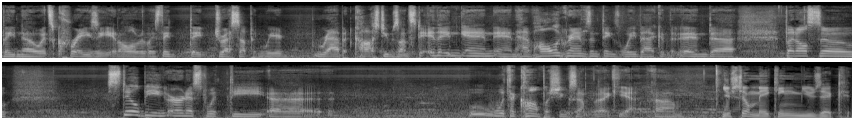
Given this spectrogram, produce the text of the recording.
they know it's crazy and all over the place. They they dress up in weird rabbit costumes on stage they, and and have holograms and things way back in the, and uh, but also still being earnest with the. Uh, with accomplishing something like yeah um, You're still making music.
